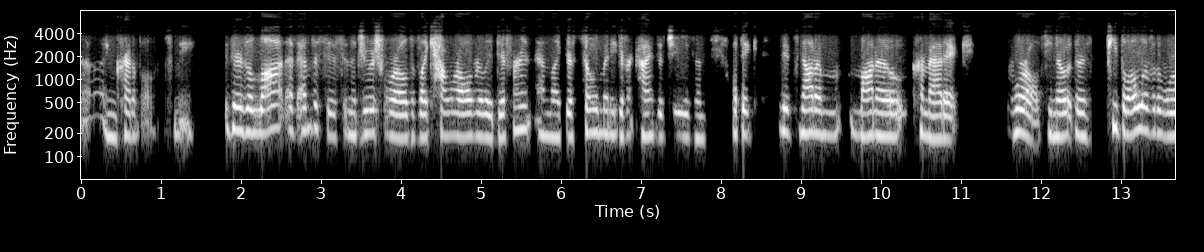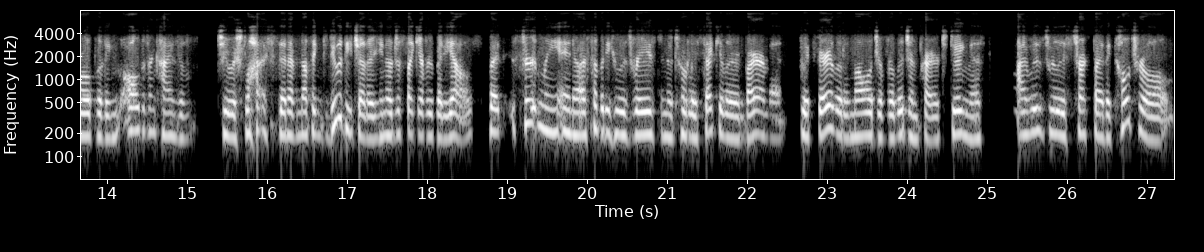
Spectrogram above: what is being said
uh, incredible to me. There's a lot of emphasis in the Jewish world of like how we're all really different and like there's so many different kinds of Jews and I think it's not a monochromatic world. You know, there's people all over the world living all different kinds of Jewish lives that have nothing to do with each other, you know, just like everybody else. But certainly, you know, as somebody who was raised in a totally secular environment with very little knowledge of religion prior to doing this, I was really struck by the cultural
